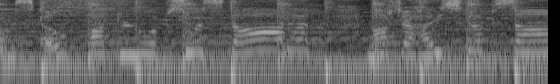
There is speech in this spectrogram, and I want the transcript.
Om skilpad loop so stadig, maar sy huis loop sy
